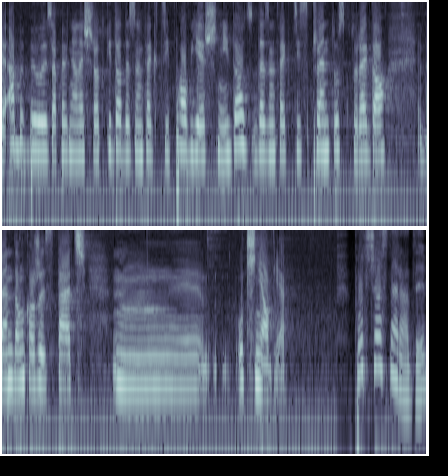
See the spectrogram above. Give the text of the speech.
y, aby były zapewnione środki do dezynfekcji powierzchni, do dezynfekcji sprzętu, z którego będą korzystać mm, uczniowie. Podczas narady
